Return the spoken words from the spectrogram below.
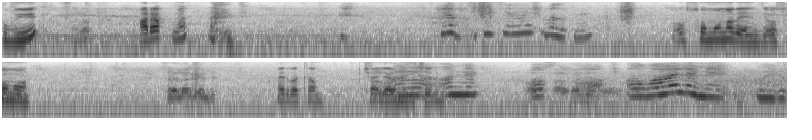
Bu büyük. Arap. Arap mı? Şu kesilmiş balık ne? O somona benziyor. O somon. Çaylar geldi. Hadi bakalım. Çaylarımızı içelim. anne. O, o, o öyle mi kuyruk?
